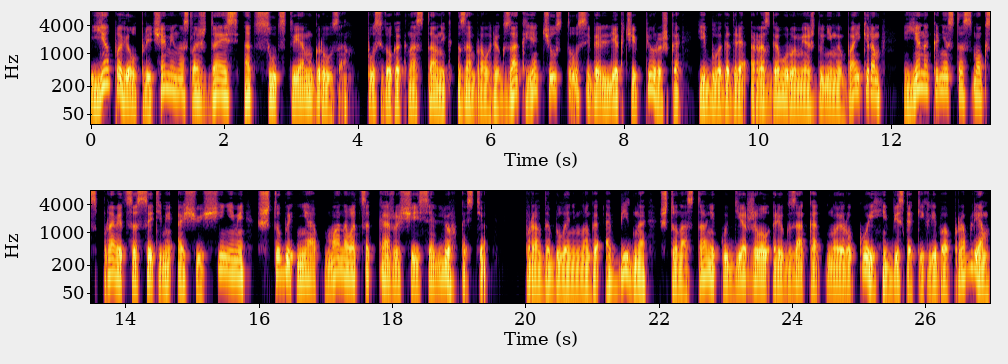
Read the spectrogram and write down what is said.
Я повел плечами, наслаждаясь отсутствием груза. После того, как наставник забрал рюкзак, я чувствовал себя легче перышка – и благодаря разговору между ним и байкером я наконец-то смог справиться с этими ощущениями, чтобы не обманываться кажущейся легкостью. Правда, было немного обидно, что наставник удерживал рюкзак одной рукой и без каких-либо проблем,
